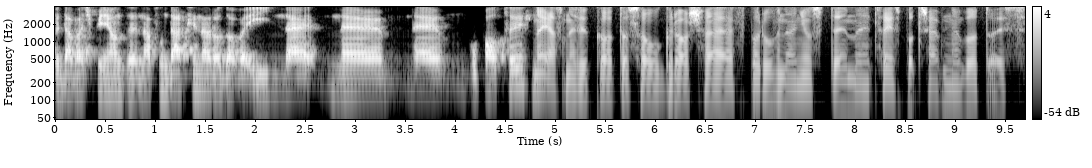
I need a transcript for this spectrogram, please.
wydawać pieniądze na fundacje narodowe i inne e, e, głupoty. No jasne, tylko to są grosze w porównaniu z tym, co jest potrzebne, bo to jest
